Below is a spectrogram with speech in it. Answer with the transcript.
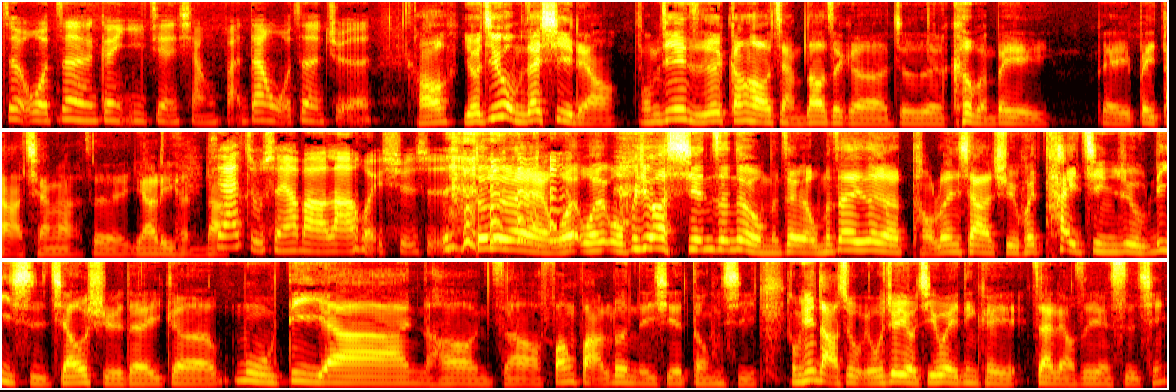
这我真的跟意见相反，但我真的觉得好，有机会我们再细聊。我们今天只是刚好讲到这个，就是课本被被被打枪啊，这个压力很大。现在主持人要把我拉回去，是？对对对，我 我我必须要先针对我们这个，我们在这个讨论下去会太进入历史教学的一个目的啊，然后你知道方法论的一些东西。我们先打住，我觉得有机会一定可以再聊这件事情。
